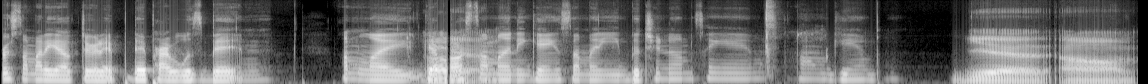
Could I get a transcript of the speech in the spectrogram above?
For somebody out there that they probably was betting. I'm like, they Oh, lost yeah. some money, gained some money, but you know what I'm saying? I don't gamble. yeah. Um,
